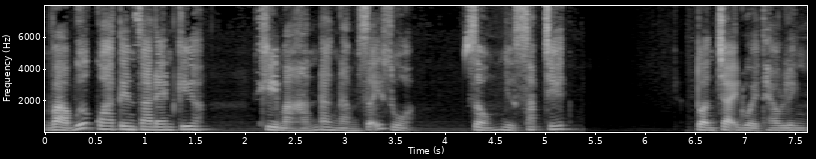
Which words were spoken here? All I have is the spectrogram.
và bước qua tên da đen kia khi mà hắn đang nằm dãy rùa giống như sắp chết. Tuấn chạy đuổi theo Linh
